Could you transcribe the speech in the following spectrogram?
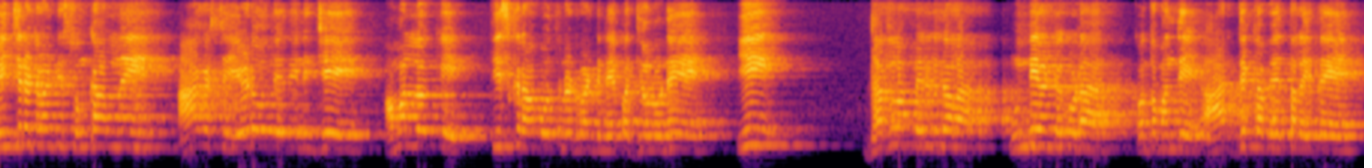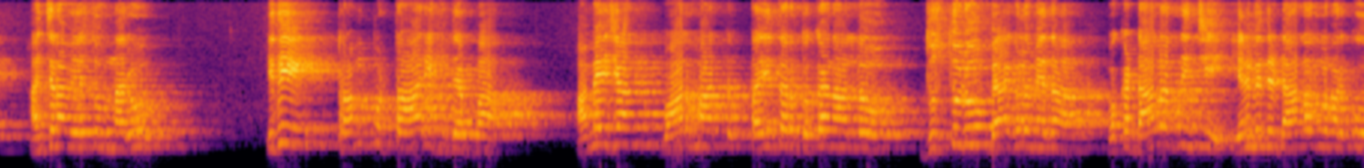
పెంచినటువంటి సుంకాలని ఆగస్టు ఏడవ తేదీ నుంచి అమల్లోకి తీసుకురాబోతున్నటువంటి నేపథ్యంలోనే ఈ ధరల పెరుగుదల ఉంది అంటే కూడా కొంతమంది ఆర్థికవేత్తలు అయితే అంచనా వేస్తూ ఉన్నారు. ఇది ట్రంప్ టారిఫ్ దెబ్బ. అమెజాన్ వాల్మార్ట్ తదితర దుకాణాల్లో దుస్తులు బ్యాగుల మీద ఒక డాలర్ నుంచి ఎనిమిది డాలర్ల వరకు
